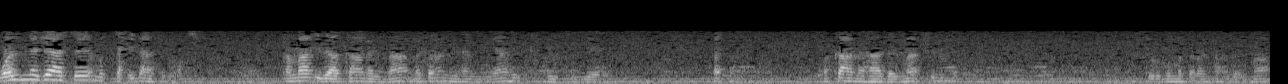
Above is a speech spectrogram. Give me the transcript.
والنجاسة متحدان في الوصف. كما إذا كان الماء مثلا من المياه الكبريتية مثلا فكان هذا الماء شنو؟ نفترض مثلا هذا الماء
